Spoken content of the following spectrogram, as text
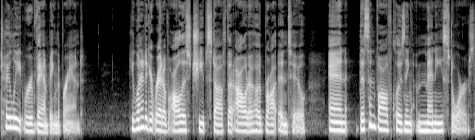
totally revamping the brand. He wanted to get rid of all this cheap stuff that Aldo had brought into, and this involved closing many stores.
